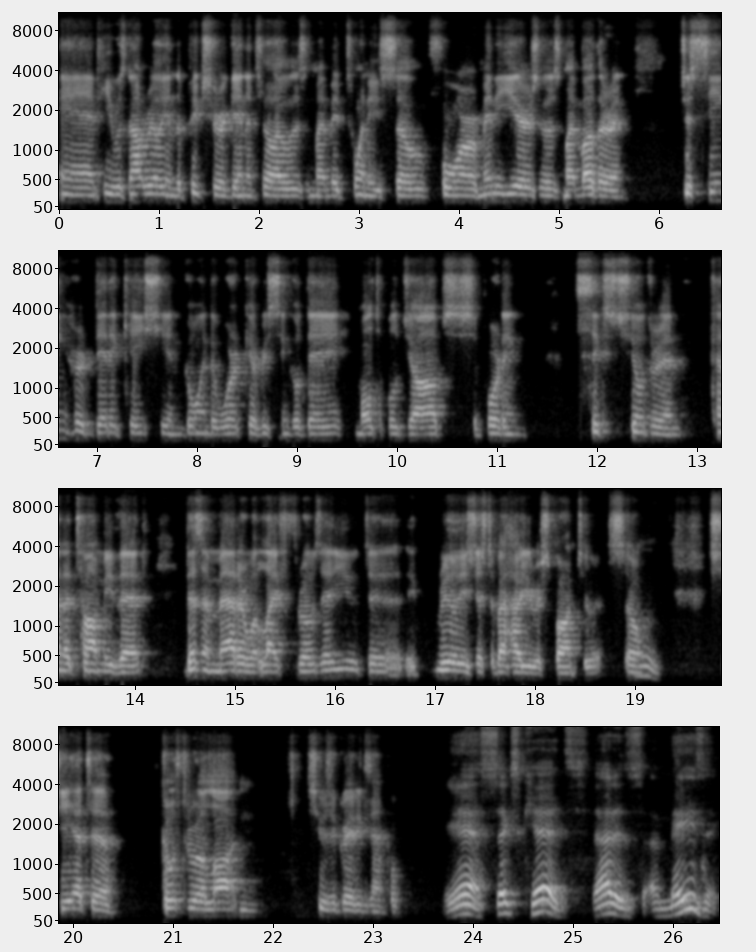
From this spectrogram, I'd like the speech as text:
and he was not really in the picture again until I was in my mid 20s. So for many years, it was my mother, and just seeing her dedication, going to work every single day, multiple jobs, supporting six children, kind of taught me that it doesn't matter what life throws at you. It really is just about how you respond to it. So Mm. she had to go through a lot, and she was a great example. Yeah, six kids. That is amazing.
